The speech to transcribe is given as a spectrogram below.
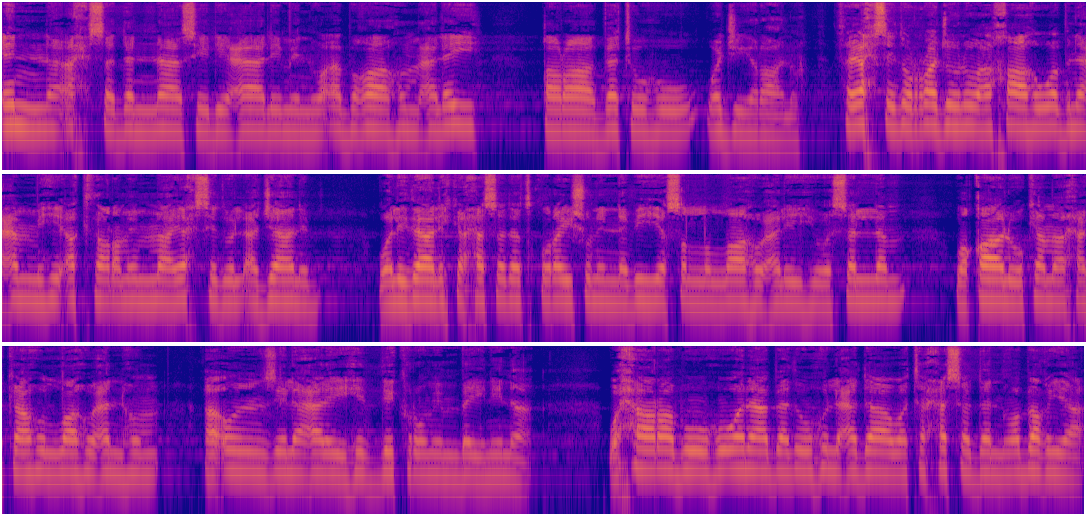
إن أحسد الناس لعالم وأبغاهم عليه قرابته وجيرانه. فيحسد الرجل أخاه وابن عمه أكثر مما يحسد الأجانب. ولذلك حسدت قريش النبي صلى الله عليه وسلم وقالوا كما حكاه الله عنهم أأنزل عليه الذكر من بيننا. وحاربوه ونابذوه العداوة حسدا وبغيا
